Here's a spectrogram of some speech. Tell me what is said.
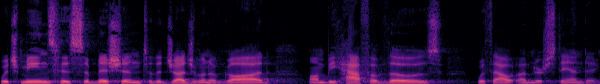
which means his submission to the judgment of God on behalf of those without understanding.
